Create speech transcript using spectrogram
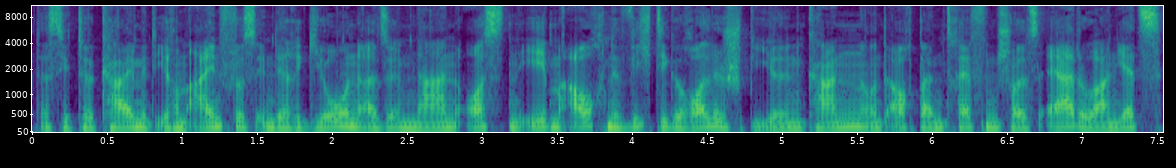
dass die Türkei mit ihrem Einfluss in der Region, also im Nahen Osten, eben auch eine wichtige Rolle spielen kann. Und auch beim Treffen Scholz-Erdogan jetzt,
